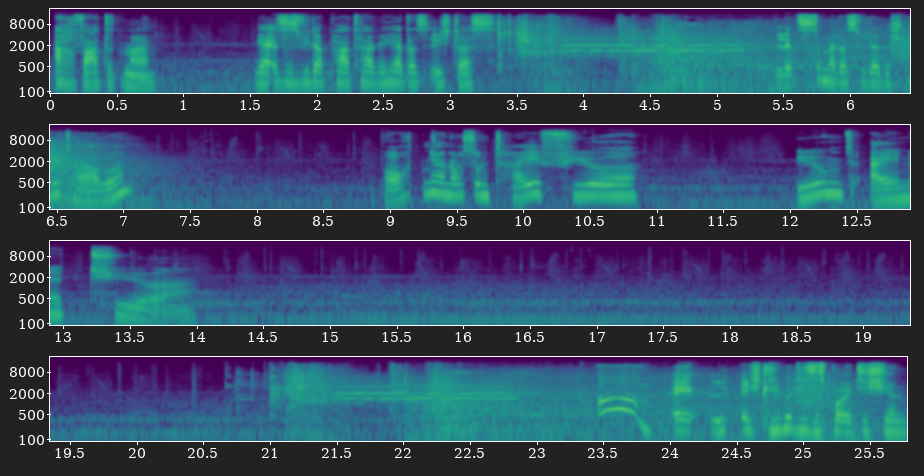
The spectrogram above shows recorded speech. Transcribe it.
Ach, wartet mal. Ja, es ist wieder ein paar Tage her, dass ich das... letzte Mal das wieder gespielt habe. Wir brauchten ja noch so ein Teil für irgendeine Tür. Ah, ey, ich liebe dieses Beutelchen.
